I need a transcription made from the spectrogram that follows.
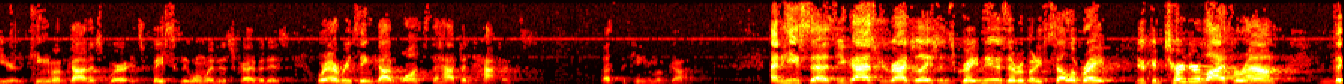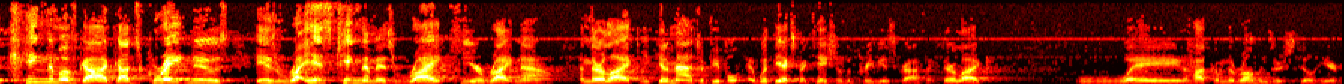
here. The kingdom of God is where it's basically one way to describe it is where everything God wants to happen happens. That's the kingdom of God. And he says, You guys, congratulations, great news. Everybody celebrate. You can turn your life around. The kingdom of God, God's great news is right, his kingdom is right here, right now. And they're like, you can imagine people with the expectation of the previous graphic. They're like, wait, how come the Romans are still here?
